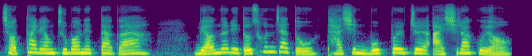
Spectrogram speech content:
저 타령 두 번 했다가 며느리도 손자도 다신 못 볼 줄 아시라고요.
